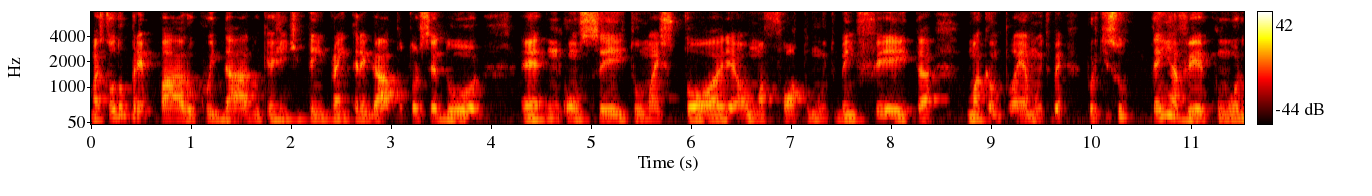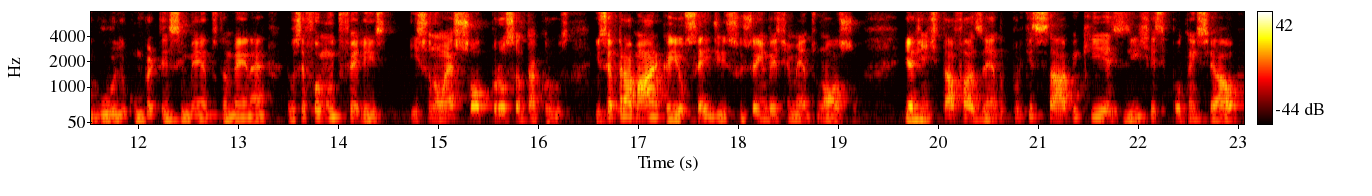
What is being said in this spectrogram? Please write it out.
mas todo o preparo, o cuidado que a gente tem para entregar para o torcedor, é, um conceito, uma história, uma foto muito bem feita, uma campanha muito bem. Porque isso tem a ver com orgulho, com pertencimento também, né? Você foi muito feliz. Isso não é só pro Santa Cruz. Isso é para a marca, e eu sei disso. Isso é investimento nosso. E a gente está fazendo porque sabe que existe esse potencial.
